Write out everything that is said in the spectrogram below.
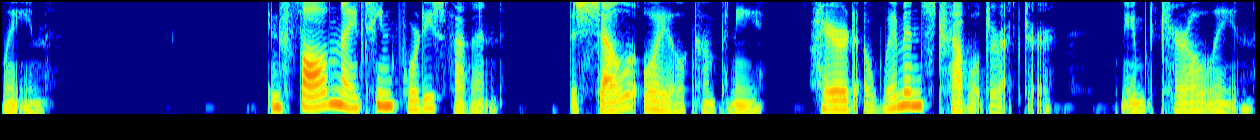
Lane. In fall 1947, the Shell Oil Company hired a women's travel director named Carol Lane,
